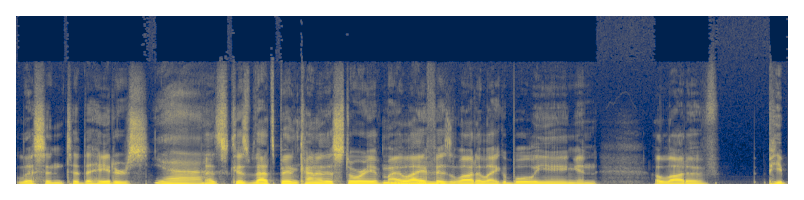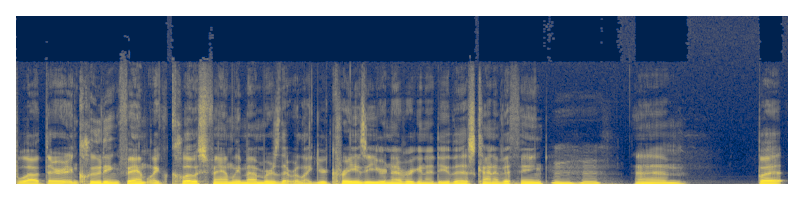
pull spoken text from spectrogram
listen to the haters." Yeah. That's because that's been kind of the story of my life. Mhm. Is a lot of like bullying and a lot of people out there, including family, like close family members, that were like, "You're crazy. You're never gonna do this," kind of a thing. mm-hmm. Um, but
